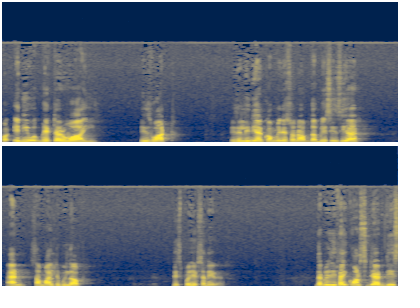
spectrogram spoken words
for any vector y is what is a linear combination of the basis here and some multiple of this projection error. That means, if I consider this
